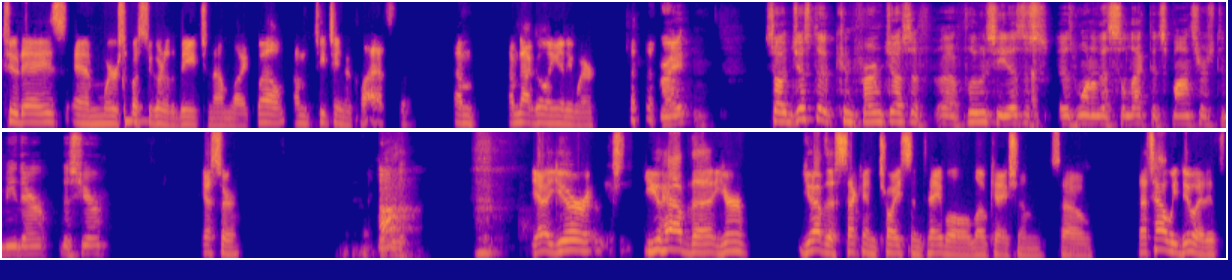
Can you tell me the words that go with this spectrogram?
two days, and we're supposed to go to the beach. And I'm like, well, I'm teaching a class. I'm I'm not going anywhere. right. So just to confirm, Joseph, uh, Fluency is is one of the selected sponsors to be there this year. Yes, sir. Oh. Yeah, you're you have the you're you have the second choice and table location. So that's how we do it. It's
